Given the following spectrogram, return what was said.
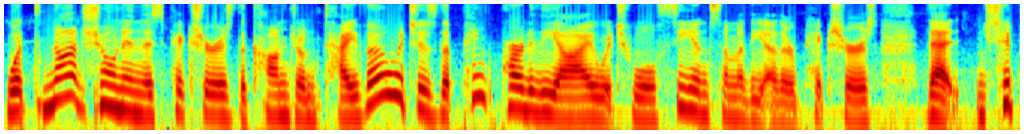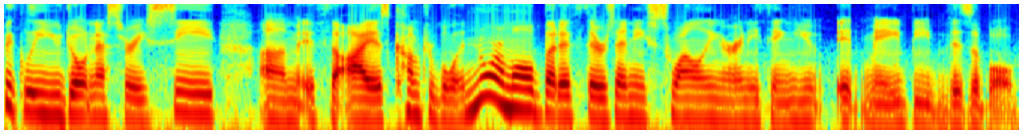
What's not shown in this picture is the conjunctiva, which is the pink part of the eye, which we'll see in some of the other pictures that typically you don't necessarily see um, if the eye is comfortable and normal, but if there's any swelling or anything, you, it may be visible.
